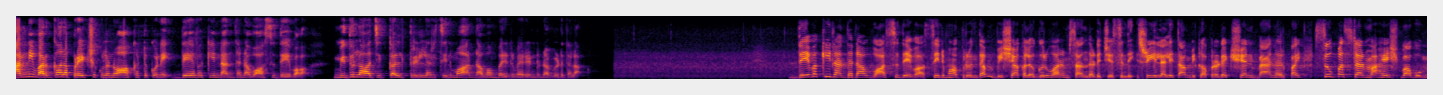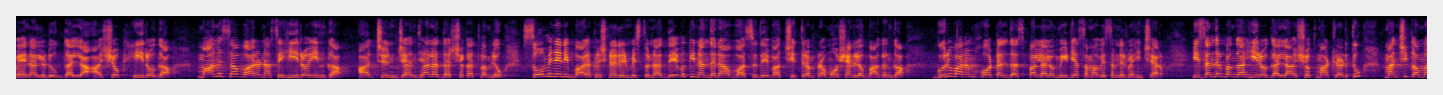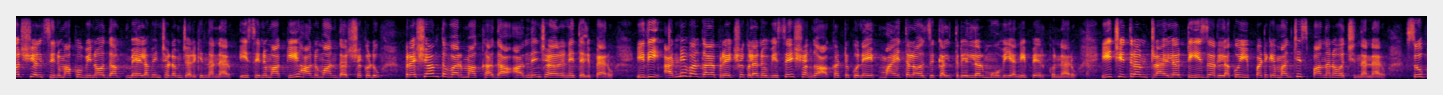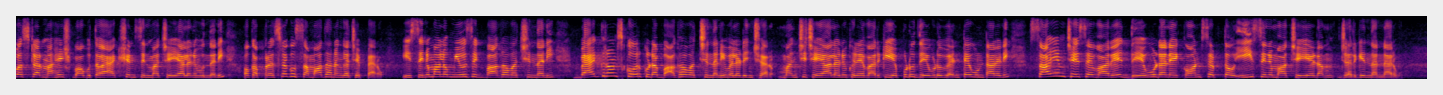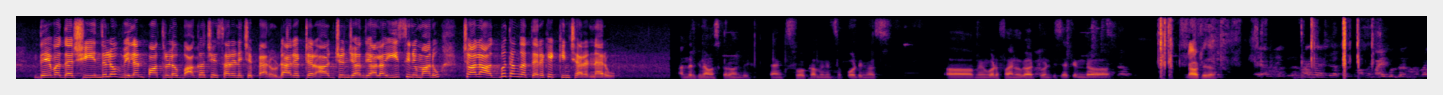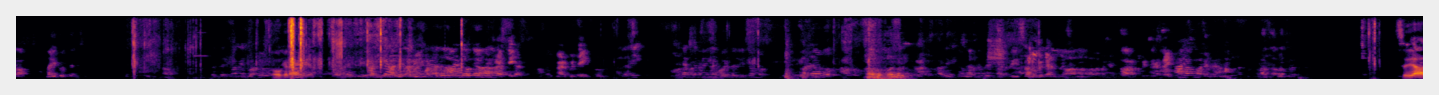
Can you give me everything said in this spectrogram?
అన్ని వర్గాల ప్రేక్షకులను ఆకట్టుకునే Devaki Nandana Vasudeva mythological thriller cinema November ఇరవై రెండున విడుదల. దేవకీనందన వాసుదేవ సినిమా బృందం విశాఖలో గురువారం సందడి చేసింది. శ్రీ లలితాంబిక ప్రొడక్షన్ బ్యానర్పై సూపర్ స్టార్ మహేష్ బాబు మేనల్లుడు గల్లా అశోక్ హీరోగా మానస వారణాసి హీరోయిన్గా అర్జున్ జంధ్యాల దర్శకత్వంలో సోమినేని బాలకృష్ణ నిర్మిస్తున్న దేవకీనందన వాసుదేవ చిత్రం ప్రమోషన్లో భాగంగా గురువారం హోటల్ దస్పల్లలో మీడియా సమావేశం నిర్వహించారు. ఈ సందర్భంగా హీరో గల్లా అశోక్ మాట్లాడుతూ మంచి కమర్షియల్ సినిమాకు వినోదం మేళవించడం జరిగిందన్నారు. ఈ సినిమాకి హనుమాన్ దర్శకుడు ప్రశాంత్ వర్మ కథ అందించారని తెలిపారు. ఇది అన్ని వర్గాల ప్రేక్షకులను విశేషంగా ఆకట్టుకునే మైథలాజికల్ థ్రిల్లర్ మూవీ అని పేర్కొన్నారు. ఈ చిత్రం ట్రైలర్ టీజర్లకు ఇప్పటికే మంచి స్పందన వచ్చిందన్నారు. సూపర్ స్టార్ మహేష్ బాబుతో యాక్షన్ సినిమా చేయాలని ఉందని ఒక ప్రశ్నకు సమాధానంగా చెప్పారు. ఈ సినిమాలో మ్యూజిక్ బాగా వచ్చిందని బ్యాక్గ్రౌండ్ స్కోర్ కూడా బాగా వచ్చిందని వెల్లడించారు. మంచి చేయాలనుకునే వారికి ఎప్పుడూ దేవుడు వెంటే ఉంటారని సాయం చేసేవారే దేవుడనే కాన్సెప్ట్తో ఈ సినిమా చేయడం జరిగిందన్నారు. దేవదర్శి ఇందులో విలన్ పాత్రలో బాగా చేశారని చెప్పారు. డైరెక్టర్ అర్జున్ జంధ్యాల ఈ సినిమాను చాలా అద్భుతంగా తెరకెక్కించారన్నారు. అందరికీ నమస్కారం అండి. Thanks for coming and supporting us మేము కూడా ఫైనల్గా ట్వంటీ సెకండ్ రావట్లేదా? ఓకేనా? So yeah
